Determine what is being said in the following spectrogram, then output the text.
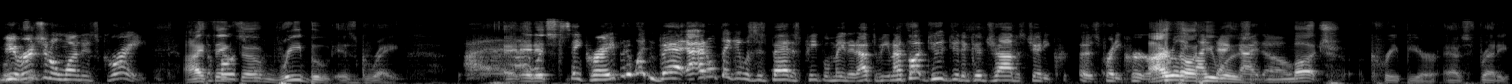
Those the original one is great. I the think the one. reboot is great. I, And- I and would it's- say great, but it wasn't bad. I don't think it was as bad as people made it out to be. And I thought dude did a good job as Jetty as Freddy Krueger. I, I, really thought he that was guy though. much creepier as Freddy.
